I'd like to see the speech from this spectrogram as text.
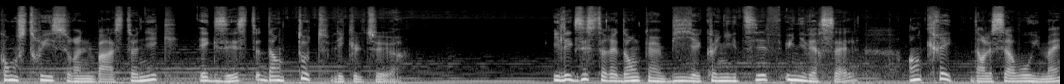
construit sur une base tonique, existe dans toutes les cultures. Il existerait donc un biais cognitif universel ancré dans le cerveau humain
